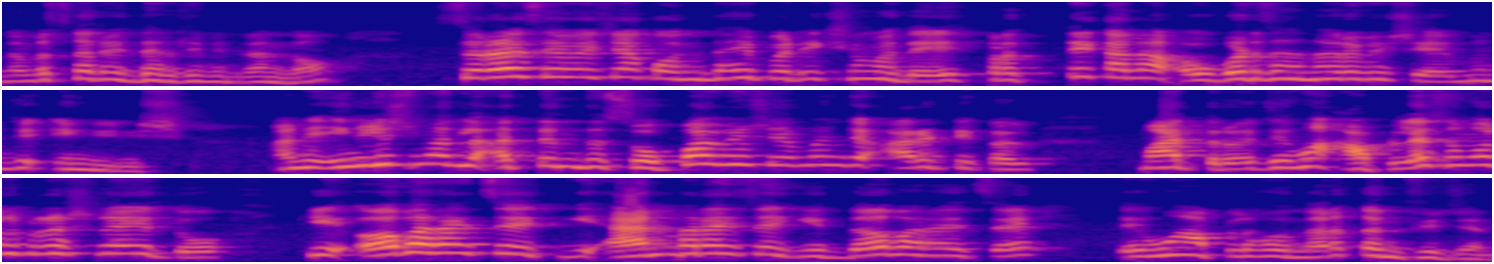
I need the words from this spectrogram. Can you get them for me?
नमस्कार विद्यार्थी मित्रांनो. सरळ सेवेच्या कोणत्याही परीक्षेमध्ये प्रत्येकाला अवघड जाणारा विषय म्हणजे इंग्लिश. आणि इंग्लिश मधला अत्यंत सोपा विषय म्हणजे आर्टिकल. मात्र जेव्हा आपल्यासमोर प्रश्न येतो की अ भरायचंय की ॲन भरायचंय की द भरायचंय तेव्हा आपलं होणार कन्फ्युजन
